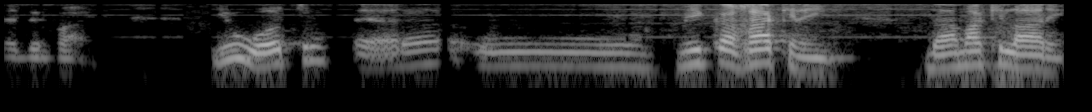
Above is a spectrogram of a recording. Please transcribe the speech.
Ed Irvine e o outro era o Mika Hakkinen, da McLaren,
